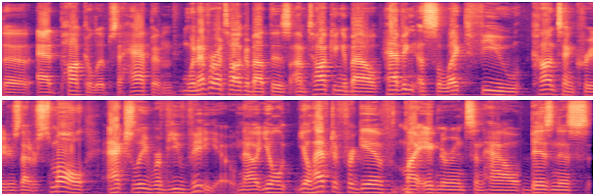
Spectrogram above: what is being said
the adpocalypse to happen. Whenever I talk about this, I'm talking about having a select few content creators that are small actually review video. Now you'll you'll have to forgive my ignorance in how business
